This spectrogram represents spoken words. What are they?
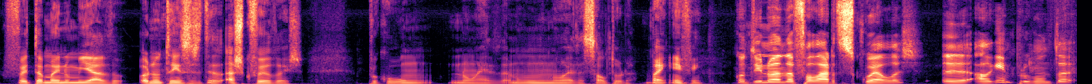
Foi também nomeado. Eu não tenho certeza, acho que foi o 2. Porque o 1 um não, é, um não é dessa altura. Bem, enfim. Continuando a falar de sequelas, eh, alguém pergunta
